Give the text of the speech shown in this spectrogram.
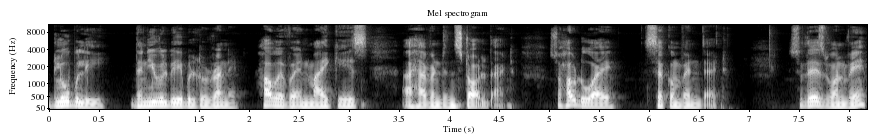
globally then you will be able to run it. However in my case i haven't installed that. So how do i circumvent that? So there's one way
